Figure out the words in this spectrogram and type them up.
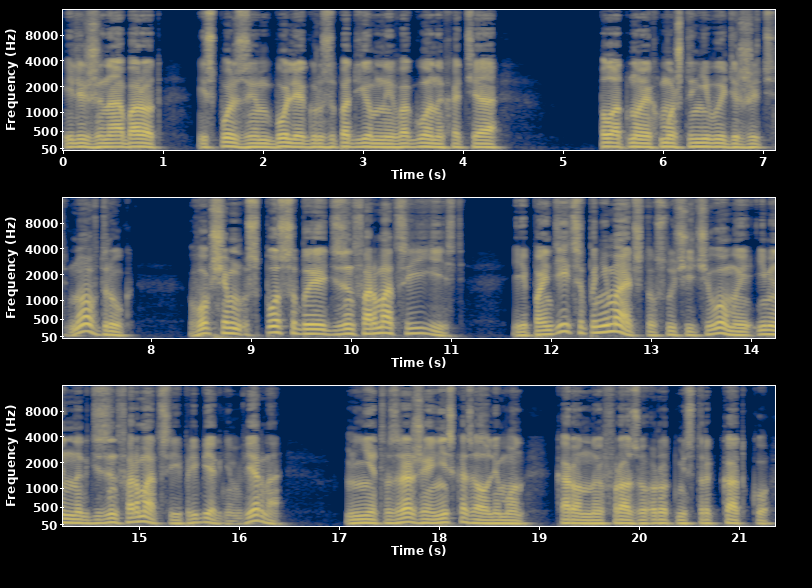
или же наоборот, используем более грузоподъемные вагоны, хотя полотно их может и не выдержать. Ну а вдруг? В общем, способы дезинформации есть. И пандейцы понимают, что в случае чего мы именно к дезинформации прибегнем, верно? Нет возражений, сказал Лимон коронную фразу ротмистра Катку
